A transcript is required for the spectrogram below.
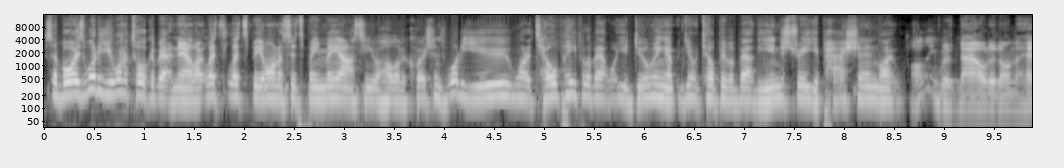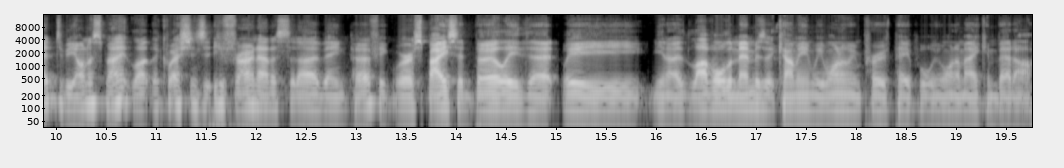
So, boys, what do you want to talk about now? Like, let's let's be honest. It's been me asking you a whole lot of questions. What do you want to tell people about what you're doing? Uh, Do you want to tell people about the industry, your passion? Like, I think we've nailed it on the head, to be honest, mate. Like the questions that you've thrown at us today have been perfect. We're a space at Burleigh that we, you know, love all the members that come in. We want to improve people. We want to make them better.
